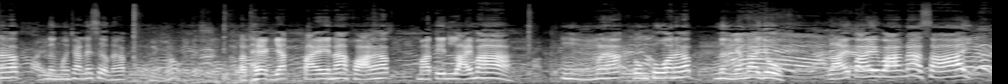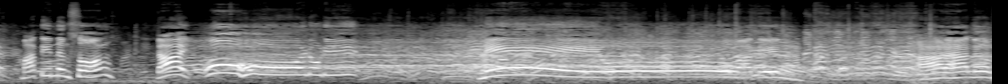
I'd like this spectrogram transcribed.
นะครับหนึ่งเมืองชันได้เสิร์ฟนะครับหนึ่งเท่า กระแทกยัดไปหน้าขวานะครับ มาตินไหลมาอืมนะฮะตรงตัวนะครับหนึ่งยังได้อยู่ ไหลไปวางหน้าซ้าย มาตินหนึ่งสองได้ โอ้โหลูกนี้นี่โอ้มาตินเอาละฮะเริ่ม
